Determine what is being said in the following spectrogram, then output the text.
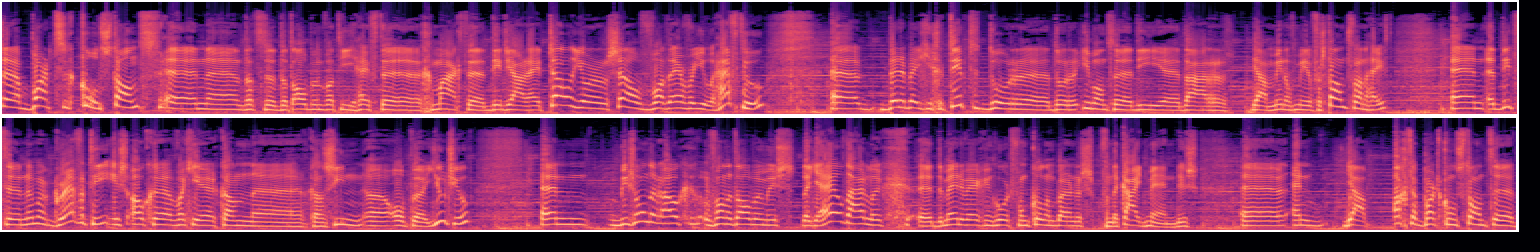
Eh, Bart Constant. En eh, dat, dat album wat hij heeft eh, gemaakt dit jaar heet Tell Yourself Whatever You Have To. ben een beetje getipt door, door iemand die daar ja, min of meer verstand van heeft. En dit nummer Gravity is ook wat je kan, kan zien op YouTube. En bijzonder ook van het album is dat je heel duidelijk de medewerking hoort van Colin Burners van The Kite Man. Dus, en ja, achter Bart Constant... Uh,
